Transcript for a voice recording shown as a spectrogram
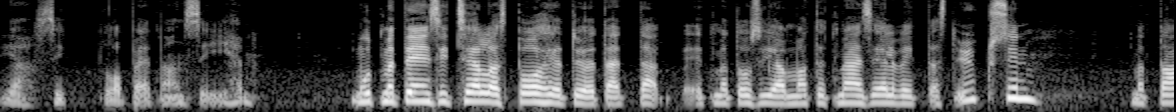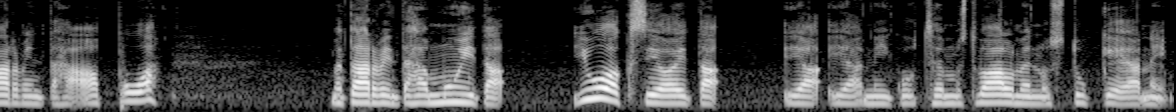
ja sitten lopetan siihen. Mutta mä tein sitten sellaista pohjatyötä, että, että mä tosiaan mä että mä en selviä tästä yksin. Mä tarvin tähän apua. Mä tarvin tähän muita juoksijoita ja, ja niin kuin semmoista valmennustukea, niin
